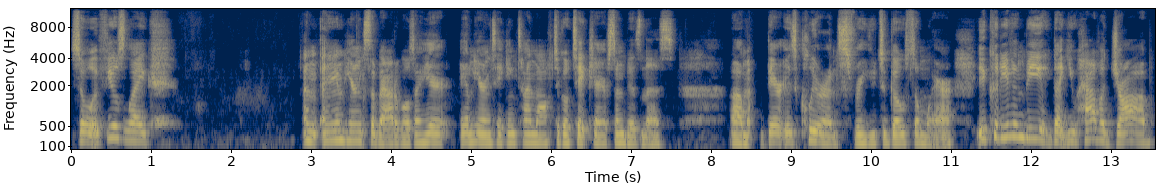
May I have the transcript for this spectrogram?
So it feels like I'm, I am hearing sabbaticals. I hear am hearing taking time off to go take care of some business. Um, there is clearance for you to go somewhere. It could even be that you have a job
